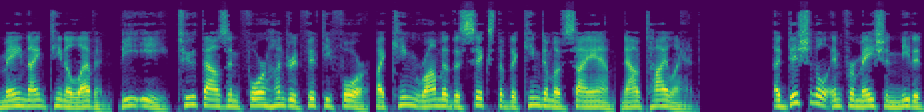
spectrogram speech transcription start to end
May 1911 BE 2454 by King Rama VI of the Kingdom of Siam now Thailand. Additional information needed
